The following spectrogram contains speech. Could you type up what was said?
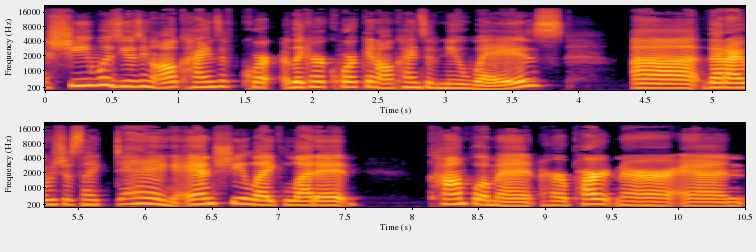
she was using all kinds of quirk like her quirk in all kinds of new ways. Uh that I was just like, dang. And she like let it complement her partner and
